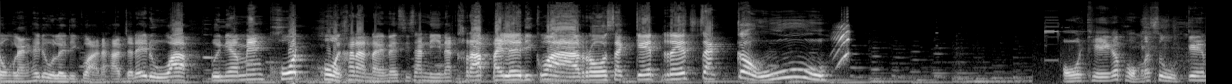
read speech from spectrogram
ลงแรงให้ดูเลยดีกว่านะครับ จะได้ดูว่าปืนนี้แม่งโคตรโหดขนาดไหนในซีซั่นนี้นะครับ ไปเลยดีกว่าโรสเกตเรสซักโกโอเคครับผมมาสู่เกม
